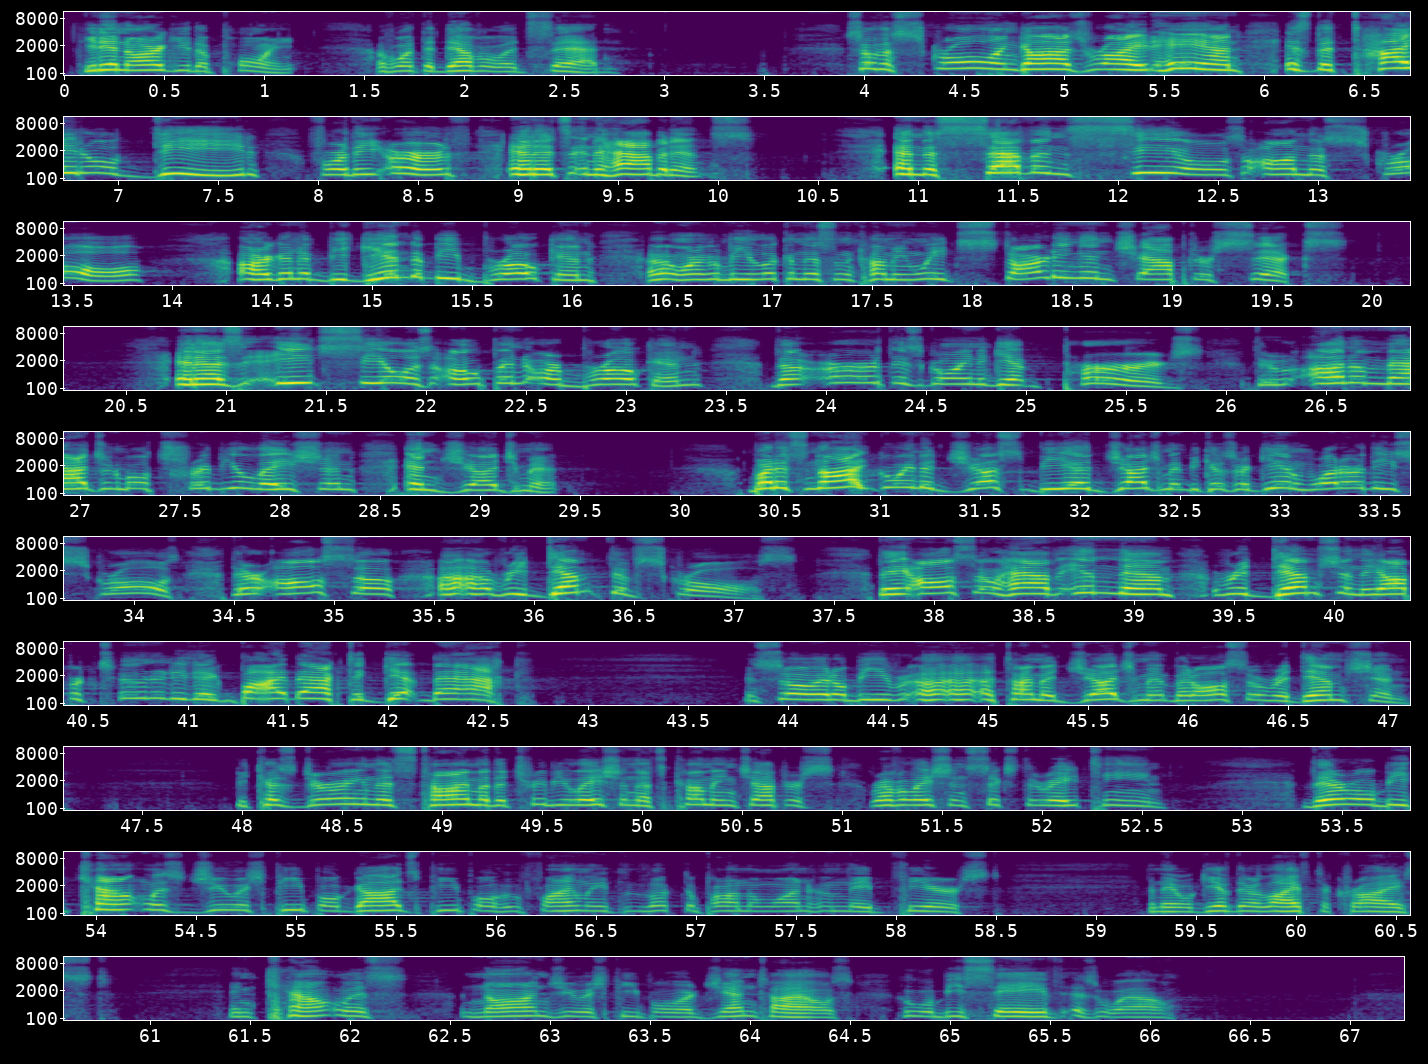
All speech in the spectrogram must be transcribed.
he didn't argue the point of what the devil had said. So, the scroll in God's right hand is the title deed for the earth and its inhabitants. And the seven seals on the scroll are going to begin to be broken. Uh, we're going to be looking at this in the coming weeks, starting in chapter 6. And as each seal is opened or broken, the earth is going to get purged through unimaginable tribulation and judgment. But it's not going to just be a judgment because, again, what are these scrolls? They're also uh, uh redemptive scrolls. They also have in them redemption, the opportunity to buy back, to get back. And so it'll be a, a time of judgment, but also redemption. Because during this time of the tribulation that's coming, chapters Revelation 6 through 18, there will be countless Jewish people, God's people, who finally looked upon the one whom they pierced, and they will give their life to Christ. And countless non Jewish people or Gentiles who will be saved as well.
